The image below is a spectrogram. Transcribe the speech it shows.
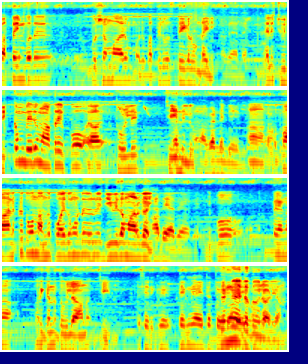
പത്തൊമ്പത് പുരുഷന്മാരും ഒരു പത്തിരുപത് സ്ത്രീകളും ഉണ്ടായിനി അതെ അതെ. അതിൽ ചുരുക്കം പേര് മാത്രമേ ഇപ്പോൾ ആ തൊഴിൽ ചെയ്യുന്നില്ലൂ. അപ്പോൾ എനിക്ക് തോന്നുന്നു അന്ന് പോയത് കൊണ്ട് ഒരു ജീവിത മാർഗമായി അതെ അതെ അതെ. ഇപ്പോൾ തേങ്ങ പറിക്കുന്ന തൊഴിലാണ് ചെയ്യുന്നത്. ശരിക്ക് തെങ്ങേറ്റ തെങ്ങേറ്റ തൊഴിലാളിയാണ്.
